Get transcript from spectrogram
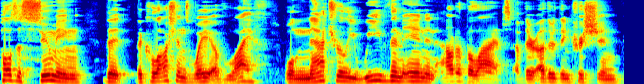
Paul's assuming that the Colossians' way of life will naturally weave them in and out of the lives of their other than Christian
